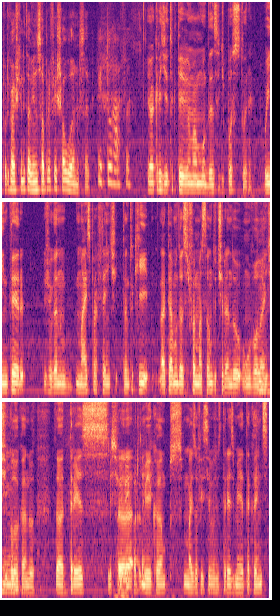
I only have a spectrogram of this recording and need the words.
Porque eu acho que ele tá vindo só pra fechar o ano, sabe? E tu, Rafa? Eu acredito que teve uma mudança de postura. O Inter jogando mais pra frente, tanto que até a mudança de formação, tu tirando um volante e Uhum. colocando ah, três bem ah, meio-campos mais ofensivos, três meio-atacantes,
